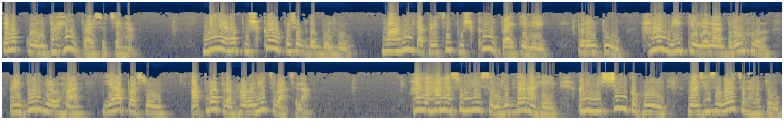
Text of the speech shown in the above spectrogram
त्याला कोणताही उपाय सुचेना. मी याला पुष्कळ अपशब्द बोललो. मारून टाकण्याचे पुष्कळ उपाय केले. परंतु हा मी केलेला द्रोह आणि दुर्व्यवहार यापासून आपल्या प्रभावानेच वाचला. हा लहान असूनही समजूतदार आहे आणि निशंक होऊन माझ्याजवळच राहतो.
